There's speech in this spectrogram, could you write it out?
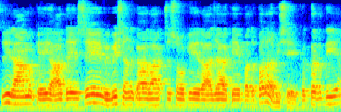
श्री राम के आदेश से विभीषण का राक्षसों के राजा के पद पर अभिषेक कर दिया।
